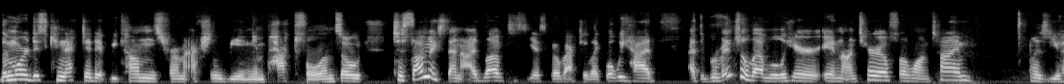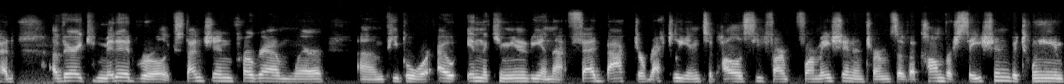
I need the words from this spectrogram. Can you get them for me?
the more disconnected it becomes from actually being impactful. And so, to some extent, I'd love to see us go back to like what we had at the provincial level here in Ontario for a long time. Was you had a very committed rural extension program where um, people were out in the community and that fed back directly into policy formation in terms of a conversation between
